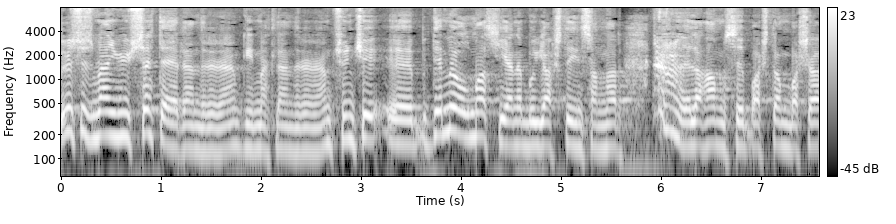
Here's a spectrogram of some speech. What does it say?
Bilirsiniz, mən yüksək dəyərləndirirəm, qiymətləndirirəm. Çünki e, demək olmaz ki, yəni bu yaşlı insanlar elə hamısı başdan başa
